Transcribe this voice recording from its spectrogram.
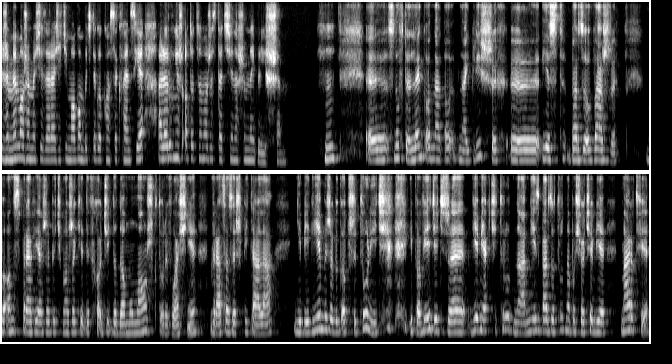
że my możemy się zarazić i mogą być tego konsekwencje, ale również o to, co może stać się naszym najbliższym. Hmm. Znów ten lęk o, na, o najbliższych e, jest bardzo ważny bo on sprawia, że być może kiedy wchodzi do domu mąż, który właśnie wraca ze szpitala nie biegniemy, żeby go przytulić i powiedzieć, że wiem, jak ci trudno, a mnie jest bardzo trudno, bo się o ciebie martwię,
